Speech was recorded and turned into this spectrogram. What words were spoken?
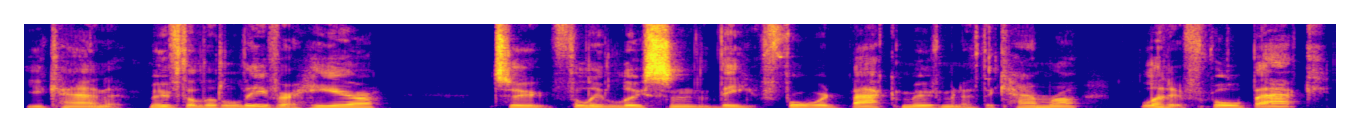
You can move the little lever here to fully loosen the forward back movement of the camera, let it fall back,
